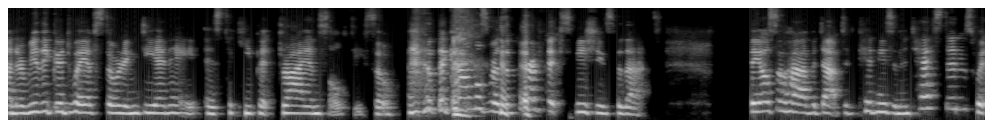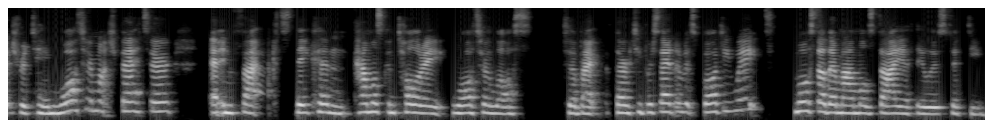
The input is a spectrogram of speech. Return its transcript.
And a really good way of storing DNA is to keep it dry and salty. So the camels were the perfect species for that. They also have adapted kidneys and intestines, which retain water much better. In fact, they can camels can tolerate water loss to about 30% of its body weight. Most other mammals die if they lose 15%.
